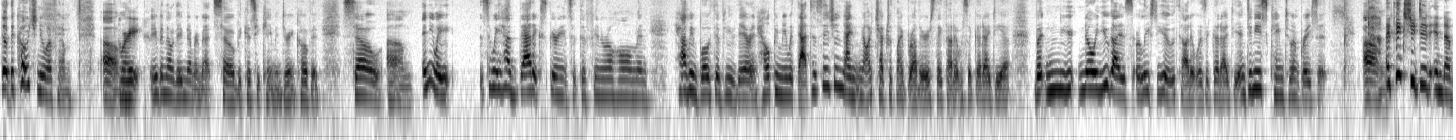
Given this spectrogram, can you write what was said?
that the coach knew of him, um, Right. Even though they'd never met, so because he came in during COVID. So um, anyway, so we had that experience at the funeral home, and having both of you there and helping me with that decision, I you know I checked with my brothers; they thought it was a good idea. But kn- knowing you guys, or at least you, thought it was a good idea, and Denise came to embrace it. Um, I think she did end up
